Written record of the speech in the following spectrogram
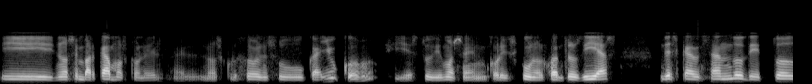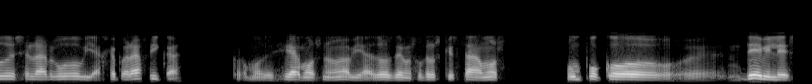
y nos embarcamos con él. Él nos cruzó en su cayuco y estuvimos en Corisco unos cuantos días descansando de todo ese largo viaje por África. Como decíamos, no había dos de nosotros que estábamos un poco eh, débiles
